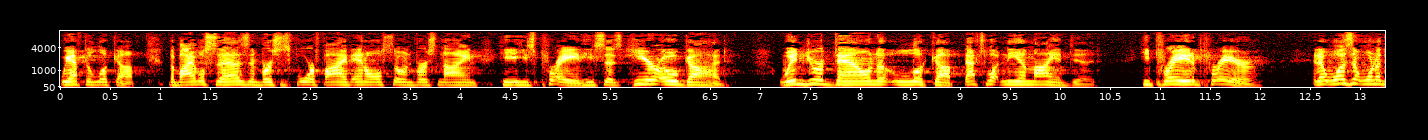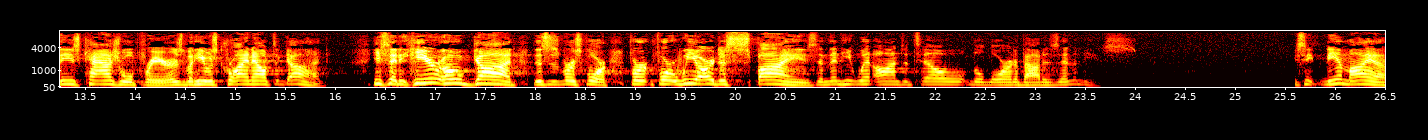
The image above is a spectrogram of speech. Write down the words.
We have to look up. The Bible says in verses 4, 5, and also in verse 9, he, he's praying. He says, Hear, O God, when you're down, look up. That's what Nehemiah did. He prayed a prayer. And it wasn't one of these casual prayers, but he was crying out to God. He said, Hear, O God. This is verse 4 for, for we are despised. And then he went on to tell the Lord about his enemies. You see, Nehemiah,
